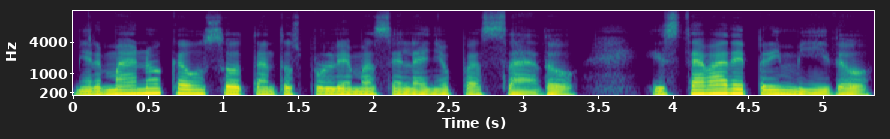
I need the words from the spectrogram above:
Mi hermano causó tantos problemas el año pasado. Estaba deprimido,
